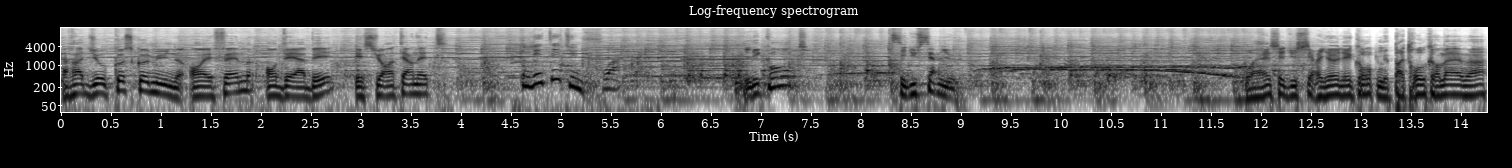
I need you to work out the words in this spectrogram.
Radio Cause Commune en FM, en DAB et sur Internet. Il était une fois. Les contes, c'est du sérieux. Ouais, c'est du sérieux les contes, mais pas trop quand même. Hein.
